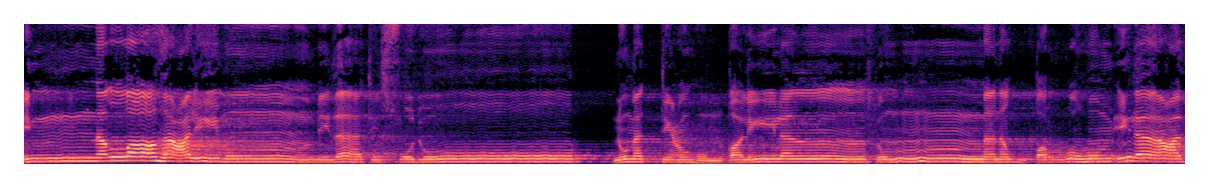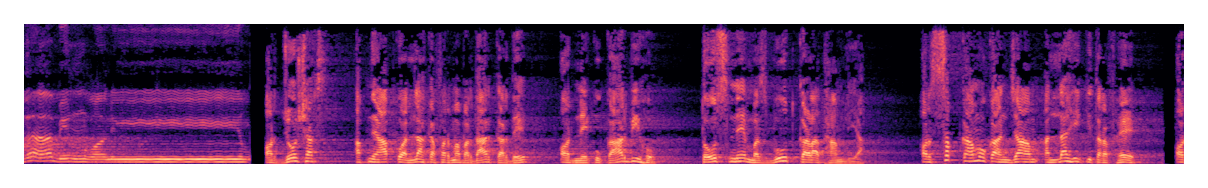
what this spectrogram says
ان الله عليم بذات الصدور. نمتعهم قليلا ثم نضطرهم الى عذاب غليظ. اور جو شخص اپنے آپ کو اللہ کا فرما بردار کر دے اور نیکوکار بھی ہو، تو اس نے مضبوط کڑا تھام لیا۔ اور سب کاموں کا انجام اللہ ہی کی طرف ہے، اور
